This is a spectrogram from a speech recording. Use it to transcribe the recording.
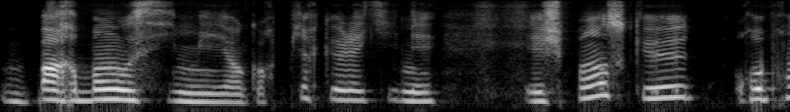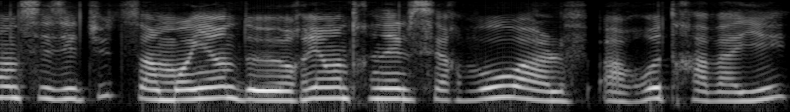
barbant aussi, mais encore pire que la kiné. Et je pense que reprendre ses études, c'est un moyen de réentraîner le cerveau à, retravailler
